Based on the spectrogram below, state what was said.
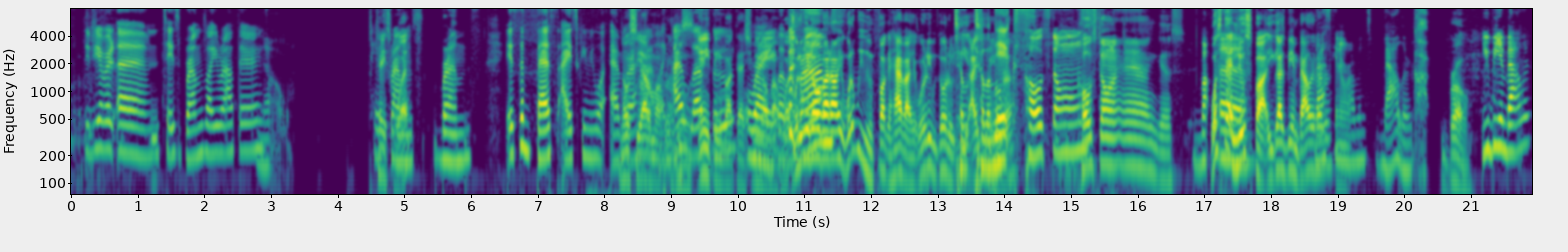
Did you ever um taste Brums while you were out there? no, Taste what? Brums. Brums. It's the best ice cream you will ever No Seattle have. Like I love anything food. about that shit. Right. Know about what, what do we know about out here? What do we even fucking have out here? Where do we go to Till- eat ice Tillamook. cream? Dicks. Cold Stone. Cold Stone, eh, I guess. Ba- What's that uh, new spot? You guys be in Ballard ever? Baskin and Robbins. Ballard. God, Bro, You be in Ballard?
